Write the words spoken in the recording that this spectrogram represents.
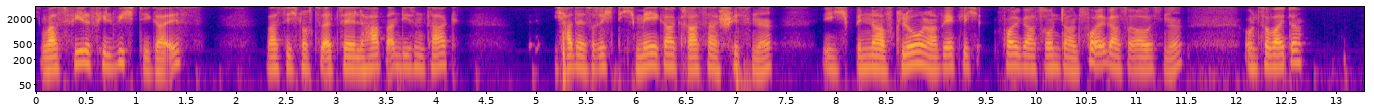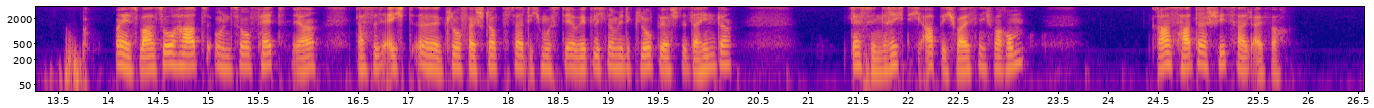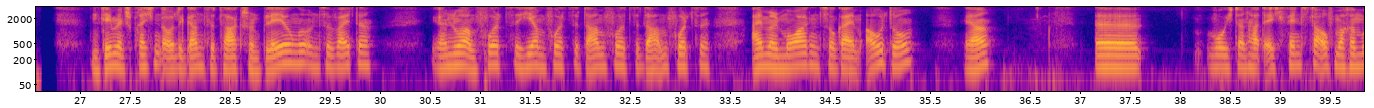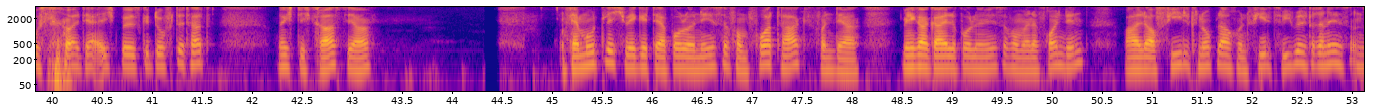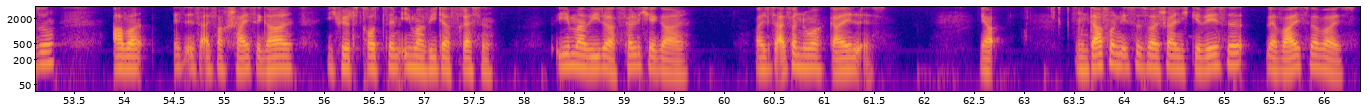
Was viel, viel wichtiger ist, was ich noch zu erzählen habe an diesem Tag, ich hatte so richtig mega krasser Schiss, ne? Ich bin da auf Klo und hab wirklich Vollgas runter und Vollgas raus, ne? Und so weiter. Es war so hart und so fett, ja, dass es echt äh, Klo verstopft hat. Ich musste ja wirklich noch mit der Klobürste dahinter. Deswegen richtig ab. Ich weiß nicht warum. Krass harter Schiss halt einfach. Und dementsprechend auch den ganzen Tag schon Blähungen und so weiter. Ja, nur am Furze, hier am Furze, da am Furze, da am Furze. Einmal morgens sogar im Auto, ja. Äh, wo ich dann halt echt Fenster aufmachen musste, weil der echt bös geduftet hat. Richtig krass, ja. Vermutlich wegen der Bolognese vom Vortag, von der mega geile Bolognese von meiner Freundin, weil da auch viel Knoblauch und viel Zwiebel drin ist und so. Aber es ist einfach scheißegal. Ich würde es trotzdem immer wieder fressen. Immer wieder, völlig egal. Weil es einfach nur geil ist. Ja. Und davon ist es wahrscheinlich gewesen. Wer weiß, wer weiß.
